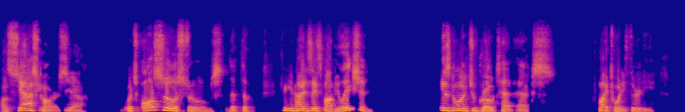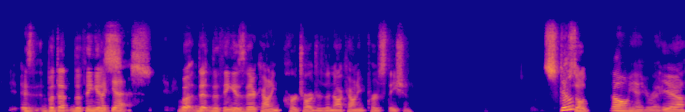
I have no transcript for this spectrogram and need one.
Assuming- gas cars. Yeah, which also assumes that the United States population is going to grow 10x by 2030. is but that the thing is, I guess. but the the thing is, they're counting per charger. They're not counting per station. Still. So oh yeah, you're right. yeah,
